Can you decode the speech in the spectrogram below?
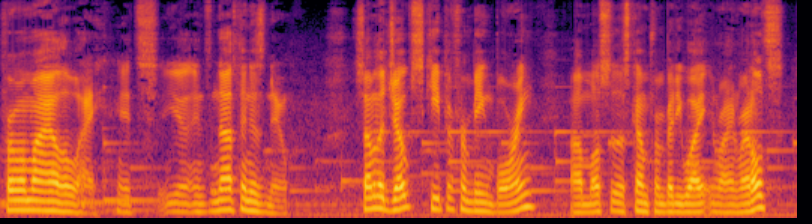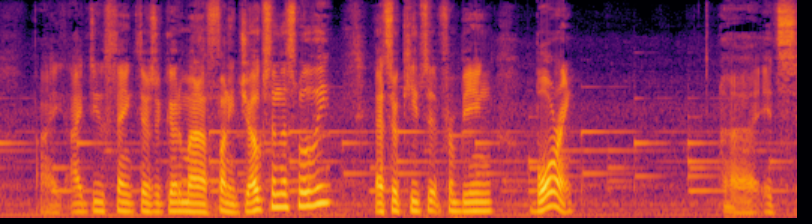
from a mile away. It's, it's nothing is new. Some of the jokes keep it from being boring. Uh, most of those come from Betty White and Ryan Reynolds. I, I do think there's a good amount of funny jokes in this movie. That's what keeps it from being boring. Uh, it's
